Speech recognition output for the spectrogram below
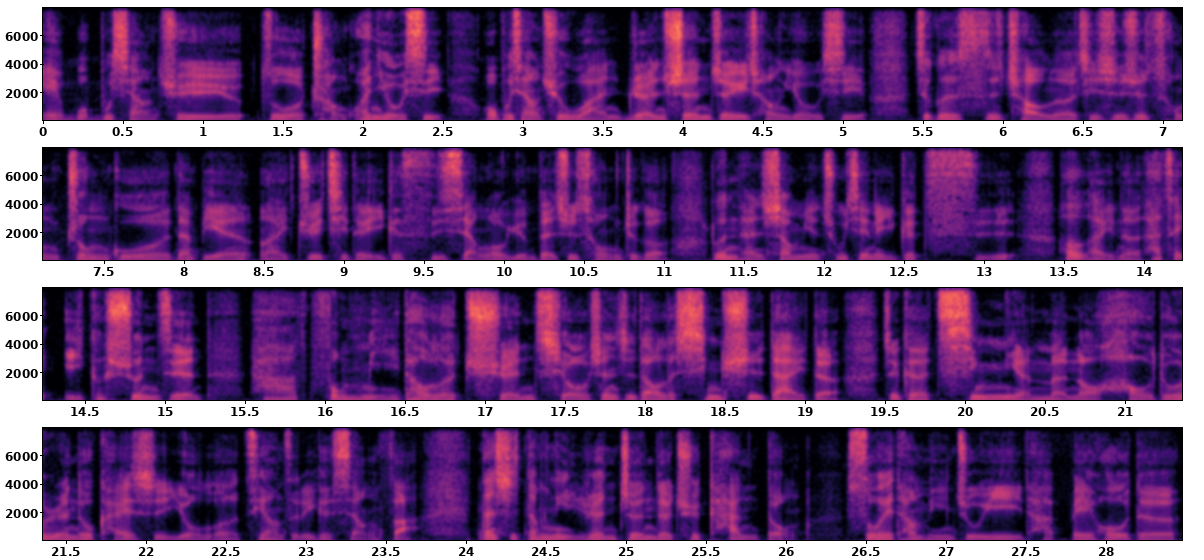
诶，我不想去做闯关游戏，我不想去玩人生这一场游戏。这个思潮呢，其实是从中国那边来崛起的一个思想哦。原本是从这个论坛上面出现的一个词，后来呢，它在一个瞬间，它风靡到了全球，甚至到了新时代的这个青年们哦，好多人都开始有了这样子的一个想法。但是，当你认真的去看懂。所谓躺平主义，它背后的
